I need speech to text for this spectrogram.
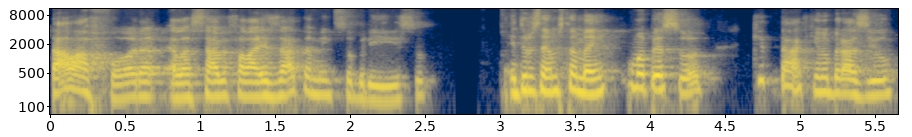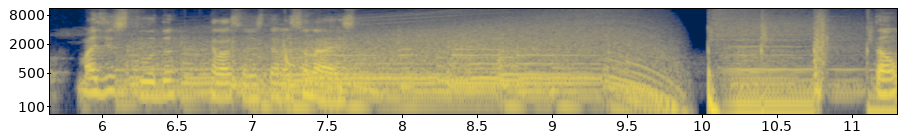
tá lá fora, ela sabe falar exatamente sobre isso. E trouxemos também uma pessoa que está aqui no Brasil, mas estuda relações internacionais. Então,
